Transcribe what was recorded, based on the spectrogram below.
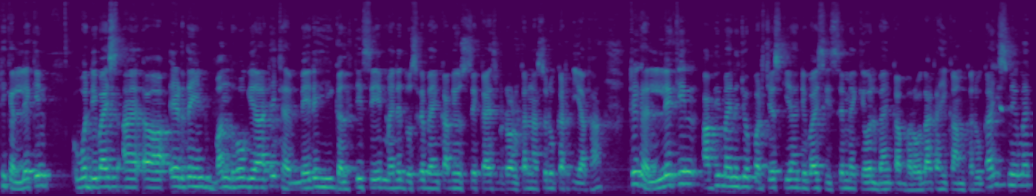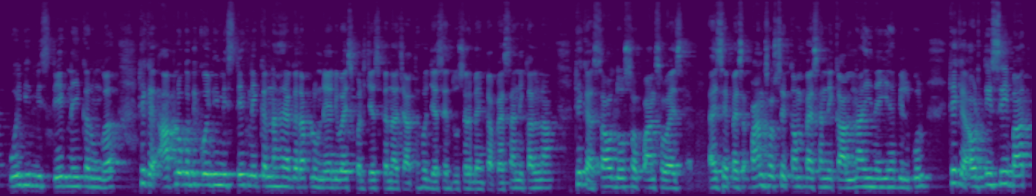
ठीक है? लेकिन वो डिवाइस एट द एंड बंद हो गया, ठीक है? मेरे ही गलती से मैंने दूसरे बैंक का भी उससे कैश विड्रॉल करना शुरू कर दिया था, ठीक है? लेकिन अभी मैंने जो परचेस किया है डिवाइस इससे मैं केवल बैंक ऑफ़ बड़ौदा का ही काम करूँगा। इसमें मैं कोई भी मिस्टेक नहीं करूँगा, ठीक है? आप लोग को भी कोई भी मिस्टेक नहीं करना है, अगर आप लोग नया डिवाइस परचेस करना चाहते हो, जैसे दूसरे बैंक का पैसा निकालना, ठीक है? सौ, दो सौ, पाँच सौ, ऐसे पैसा, पाँच सौ से कम पैसा निकालना ही नहीं है बिल्कुल, ठीक है? और तीसरी बात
